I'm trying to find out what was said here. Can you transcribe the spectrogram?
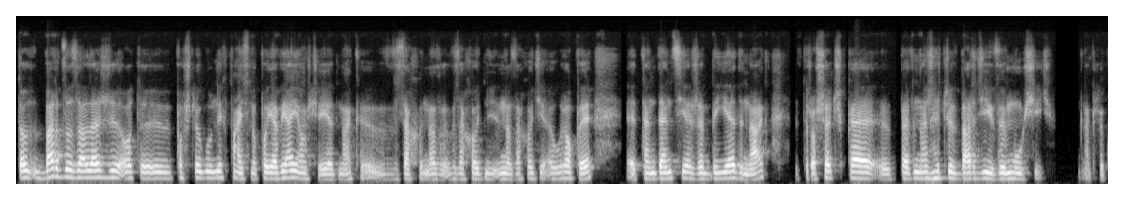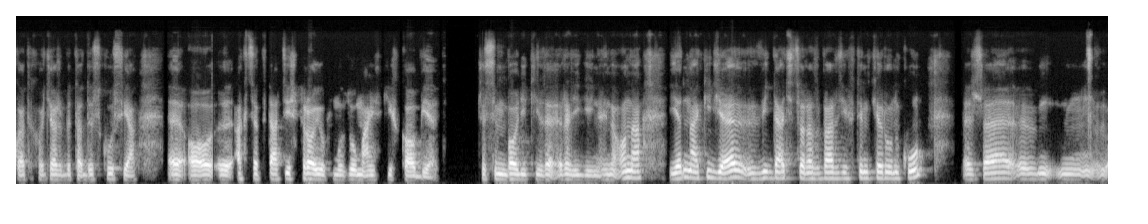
to bardzo zależy od y, poszczególnych państw. No, pojawiają się jednak w zach na, w zachodni, na zachodzie Europy e, tendencje, żeby jednak troszeczkę y, pewne rzeczy bardziej wymusić. Na przykład chociażby ta dyskusja o y, akceptacji strojów muzułmańskich kobiet, czy symboliki religijnej. No ona jednak idzie, widać coraz bardziej w tym kierunku, że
